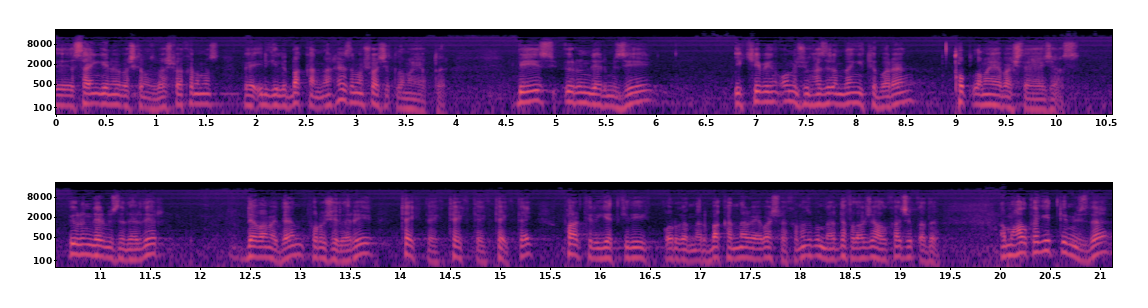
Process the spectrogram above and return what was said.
e, Sayın Genel Başkanımız, Başbakanımız ve ilgili bakanlar her zaman şu açıklama yaptı. Biz ürünlerimizi 2013'ün Haziran'dan itibaren toplamaya başlayacağız. Ürünlerimiz nelerdir? Devam eden projeleri tek tek tek tek tek tek partili yetkili organlar, bakanlar veya başbakanımız bunlar defalarca halka açıkladı. Ama halka gittiğimizde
